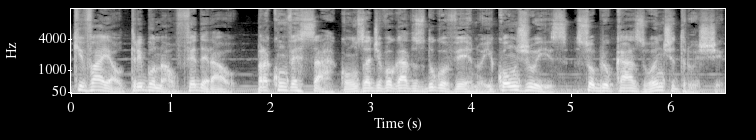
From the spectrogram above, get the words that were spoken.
que vai ao Tribunal Federal para conversar com os advogados do governo e com o juiz sobre o caso antitruste.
